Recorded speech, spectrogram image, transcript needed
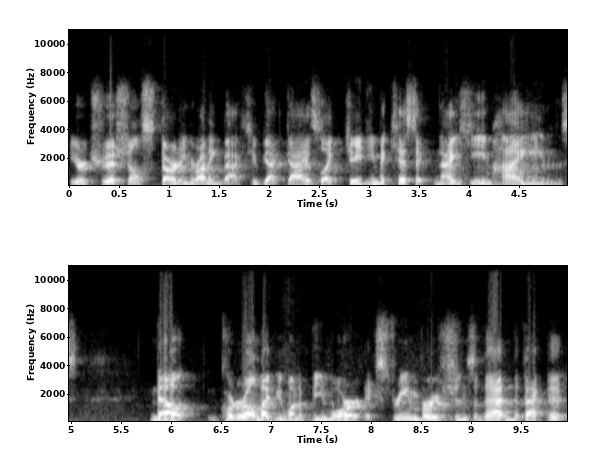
your traditional starting running backs. You've got guys like J.D. McKissic, Nyheim Hines. Now, Cordarrelle might be one of the more extreme versions of that in the fact that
